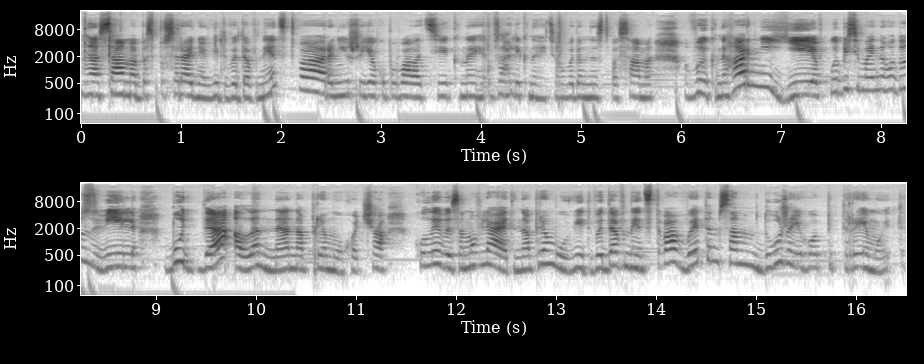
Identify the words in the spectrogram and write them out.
е, саме безпосередньо від видавництва. Раніше я купувала ці книги, взагалі книги цього видавництва саме в книгарні є, в клубі сімейного дозвілля, будь-де, але не напряму. Хоча, коли ви замовляєте напряму від видавництва, ви тим самим дуже його підтримуєте.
